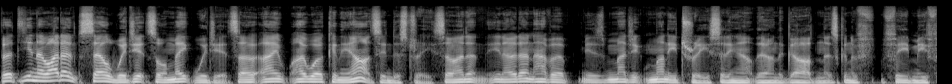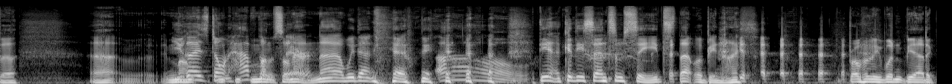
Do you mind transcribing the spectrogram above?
But you know, I don't sell widgets or make widgets. So I, I work in the arts industry. So I don't you know I don't have a magic money tree sitting out there in the garden that's going to f- feed me for. Uh, you guys don't have months on end. No, we don't. Yeah. We, oh, yeah. Could you send some seeds? That would be nice. Probably wouldn't be able to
